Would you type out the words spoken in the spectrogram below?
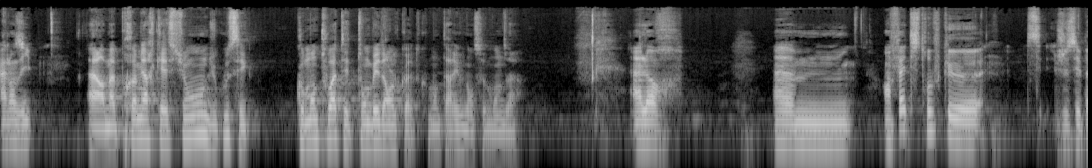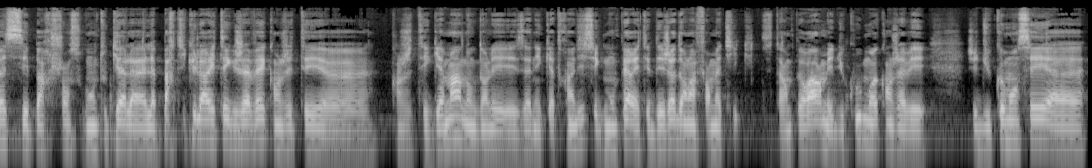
allons-y. Alors, ma première question, du coup, c'est comment toi t'es tombé dans le code? Comment t'arrives dans ce monde-là? Alors, euh, en fait, je trouve que je sais pas si c'est par chance ou en tout cas la, la particularité que j'avais quand j'étais euh, quand j'étais gamin, donc dans les années 90, c'est que mon père était déjà dans l'informatique. C'était un peu rare, mais du coup, moi, quand j'avais, j'ai dû commencer à,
